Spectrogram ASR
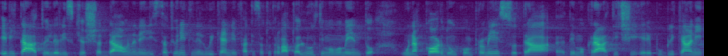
evitato il rischio shutdown negli Stati Uniti, nel weekend infatti è stato trovato all'ultimo momento un accordo, un compromesso tra eh, democratici e repubblicani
